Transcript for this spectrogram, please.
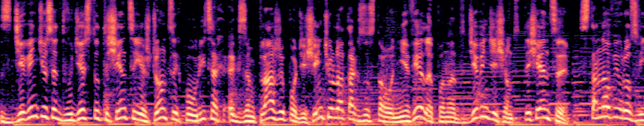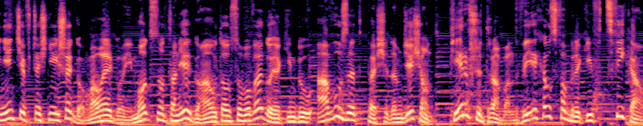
Z 920 tysięcy jeżdżących po ulicach egzemplarzy po 10 latach zostało niewiele ponad 90 tysięcy. Stanowił rozwinięcie wcześniejszego, małego i mocno taniego auta osobowego, jakim był AWZ P70. Pierwszy Trabant wyjechał z fabryki w Zwickau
